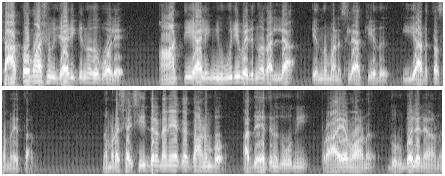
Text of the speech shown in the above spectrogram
ചാക്കോമാഷ് വിചാരിക്കുന്നത് പോലെ ആട്ടിയാൽ ഇങ്ങൂരി വരുന്നതല്ല എന്ന് മനസ്സിലാക്കിയത് ഈ അടുത്ത സമയത്താണ്. നമ്മുടെ ശശീന്ദ്രനെയൊക്കെ കാണുമ്പോൾ അദ്ദേഹത്തിന് തോന്നി പ്രായമാണ് ദുർബലനാണ്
